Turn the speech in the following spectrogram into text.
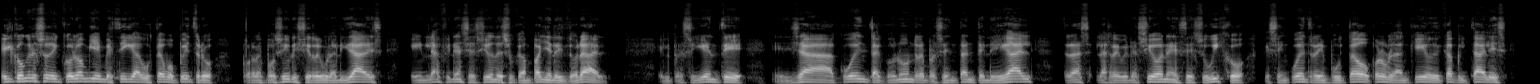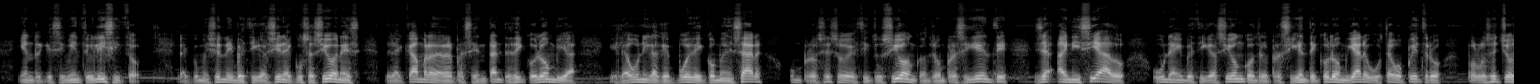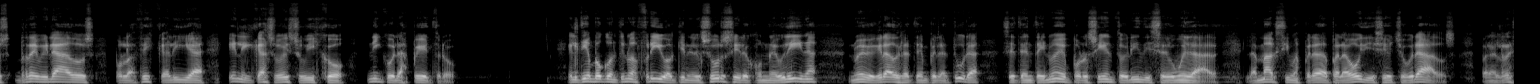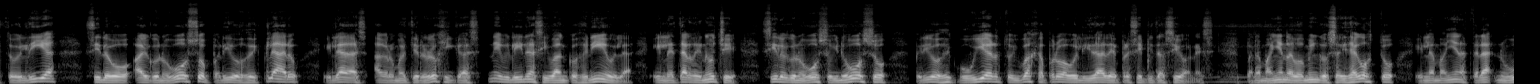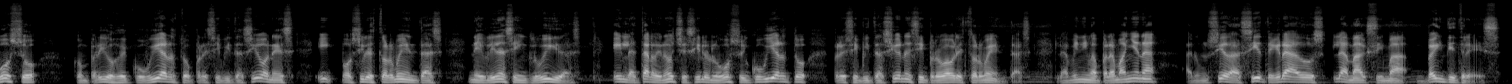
El Congreso de Colombia investiga a Gustavo Petro por las posibles irregularidades en la financiación de su campaña electoral. El presidente eh, ya cuenta con un representante legal tras las revelaciones de su hijo, que se encuentra imputado por blanqueo de capitales y enriquecimiento ilícito. La Comisión de Investigación y Acusaciones de la Cámara de Representantes de Colombia es la única que puede comenzar un proceso de destitución contra un presidente. Ya ha iniciado una investigación contra el presidente colombiano Gustavo Petro por los hechos revelados por la Fiscalía en el caso de su hijo Nicolás Petro. El tiempo continúa frío aquí en el sur, cielo con neblina, 9 grados la temperatura, 79% el índice de humedad. La máxima esperada para hoy 18 grados. Para el resto del día, cielo algo nuboso, periodos de claro, heladas agrometeorológicas, neblinas y bancos de niebla. En la tarde-noche, cielo algo nuboso y nuboso, periodos de cubierto y baja probabilidad de precipitaciones. Para mañana domingo 6 de agosto, en la mañana estará nuboso con periodos de cubierto, precipitaciones y posibles tormentas, neblinas incluidas. En la tarde-noche, cielo nuboso y cubierto, precipitaciones y probables tormentas. La mínima para mañana anunciada a 7 grados, la máxima 23.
